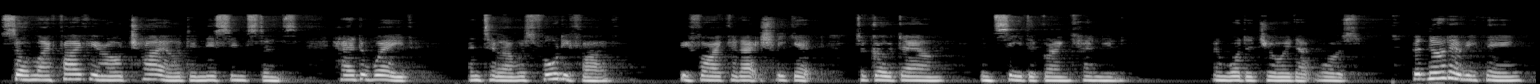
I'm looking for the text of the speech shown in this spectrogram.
So my five-year-old child in this instance had to wait until I was 45 before I could actually get to go down and see the Grand Canyon. And what a joy that was. But not everything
